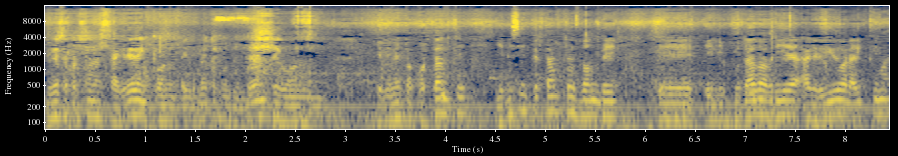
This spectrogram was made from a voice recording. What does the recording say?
diversas personas se agreden con elementos contundentes, con elementos cortantes, y en ese intertanto es donde eh, el imputado habría agredido a la víctima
